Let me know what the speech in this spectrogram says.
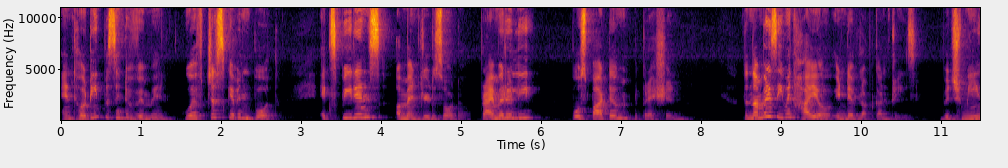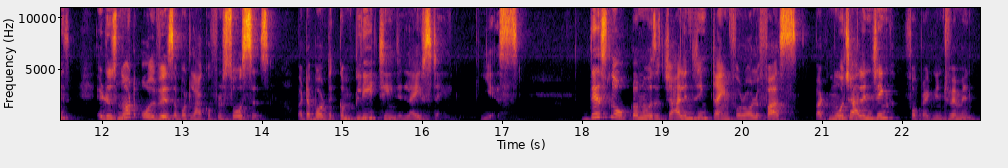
and 13% of women who have just given birth experience a mental disorder, primarily postpartum depression. The number is even higher in developed countries, which means it is not always about lack of resources, but about the complete change in lifestyle. Yes. This lockdown was a challenging time for all of us, but more challenging for pregnant women.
